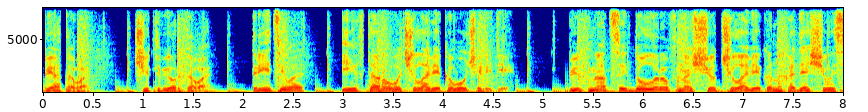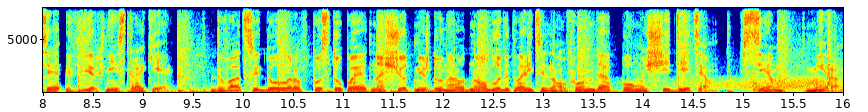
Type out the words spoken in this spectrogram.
5, 4, 3 и 2 человека в очереди. 15 долларов на счет человека, находящегося в верхней строке. 20 долларов поступают на счет Международного благотворительного фонда помощи детям всем миром.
